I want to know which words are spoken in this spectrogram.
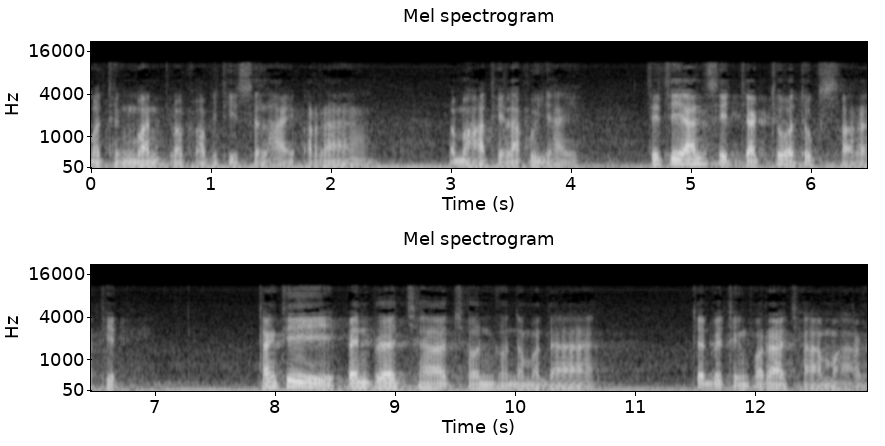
มาถึงวันประกอบพิธีสลายร่าง พระมหาเถระผู้ใหญ่ศิษยานุสิทธิ์จากทั่วทุกสารทิศ ทั้งที่เป็นประชาชนคนธรรมดา จนไปถึงพระราชามหาก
